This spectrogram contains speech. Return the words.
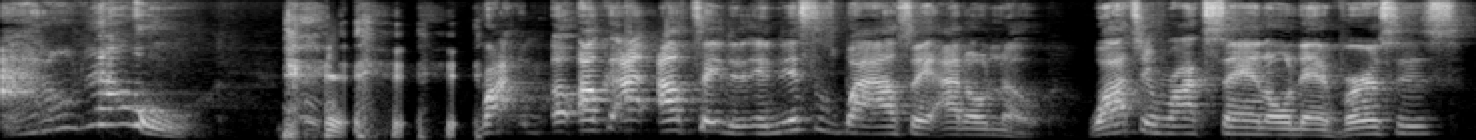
I don't know. Right, uh, okay, I- I'll tell you this, and this is why I'll say I don't know. Watching Roxanne on that versus,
